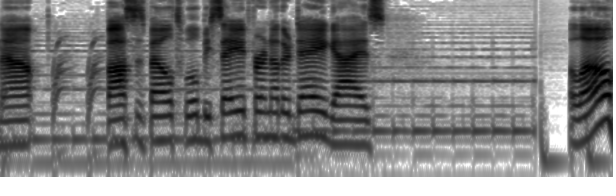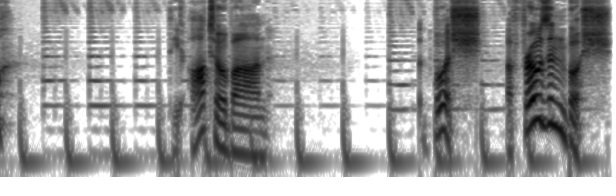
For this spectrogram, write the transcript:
No. Boss's belt will be saved for another day, guys. Hello? The Autobahn. The bush. A frozen bush.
